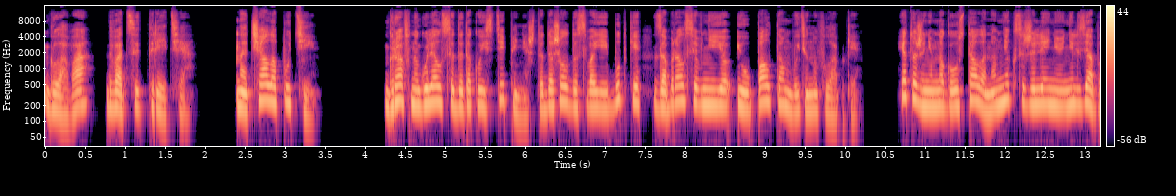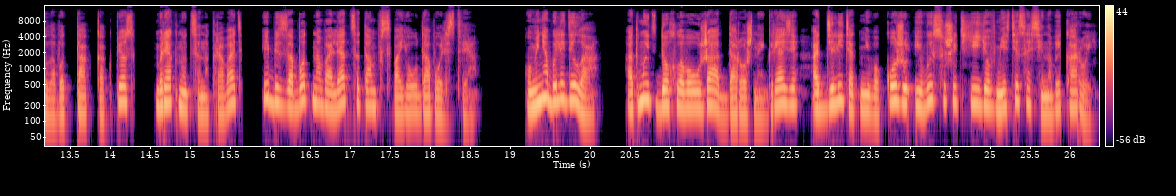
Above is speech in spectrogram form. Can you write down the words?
Глава 23. Начало пути. Граф нагулялся до такой степени, что дошел до своей будки, забрался в нее и упал там, вытянув лапки. Я тоже немного устала, но мне, к сожалению, нельзя было вот так, как пес, брякнуться на кровать и беззаботно валяться там в свое удовольствие. У меня были дела. Отмыть дохлого ужа от дорожной грязи, отделить от него кожу и высушить ее вместе с осиновой корой.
